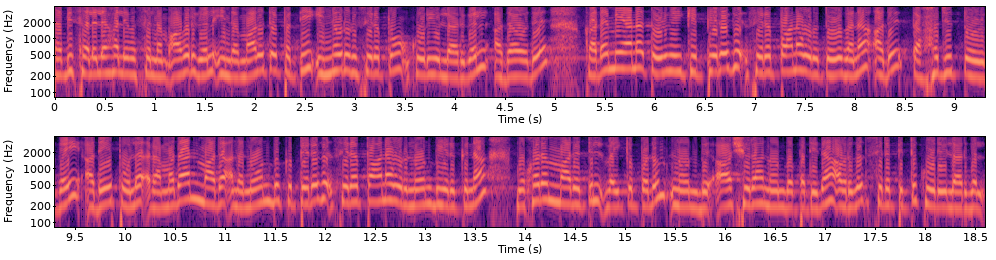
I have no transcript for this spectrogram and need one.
நபி சல்லாஹ் அலி வசல்லம் அவர்கள் இந்த மாதத்தை பற்றி இன்னொரு சிறப்பும் கூறியுள்ளார்கள். அதாவது கடமையான தொழுகைக்கு பிறகு சிறப்பான ஒரு தொழுகனா அது தஹஜுத் தொழுகை. அதே போல ரமதான் மாதம் அந்த நோன்புக்கு பிறகு சிறப்பான ஒரு நோன்பு இருக்குன்னா முஹரம் மாதத்தில் வைக்கப்படும் நோன்பு. ஆஷுரா நோன்பை பற்றி தான் அவர்கள் சிறப்பித்து கூறியுள்ளார்கள்.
